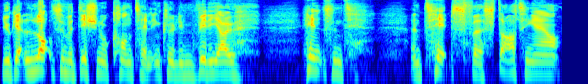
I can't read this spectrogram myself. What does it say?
you get lots of additional content, including video, hints and, and tips for starting out,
